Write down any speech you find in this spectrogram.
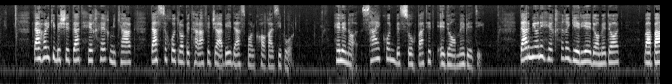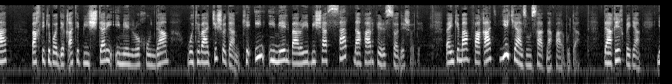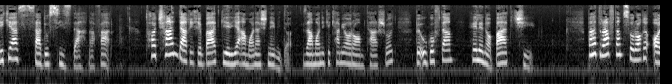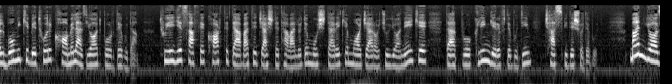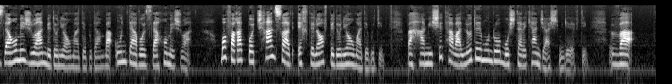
در حالی که به شدت حق حق می کرد دست خود را به طرف جعبه دستمال کاغذی برد. هلنا سعی کن به صحبتت ادامه بدی. در میان حق حق گریه ادامه داد و بعد وقتی که با دقت بیشتری ایمیل رو خوندم متوجه شدم که این ایمیل برای بیش از 100 نفر فرستاده شده. و اینکه من فقط یکی از اون 100 نفر بودم. دقیق بگم یکی از 113 نفر. تا چند دقیقه بعد گریه امانش نمی‌داد. زمانی که کمی آرامتر شد به او گفتم هلنا بعد چی؟ بعد رفتم سراغ آلبومی که به طور کامل از یاد برده بودم. توی یه صفحه کارت دعوت جشن تولد مشترک ماجراجویانه که در بروکلین گرفته بودیم چسبیده شده بود. من یازدهم ژوئن به دنیا اومده بودم و اون دوازدهم ژوئن ما فقط با چند ساعت اختلاف به دنیا اومده بودیم و همیشه تولدمون رو مشترکن جشن می گرفتیم و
